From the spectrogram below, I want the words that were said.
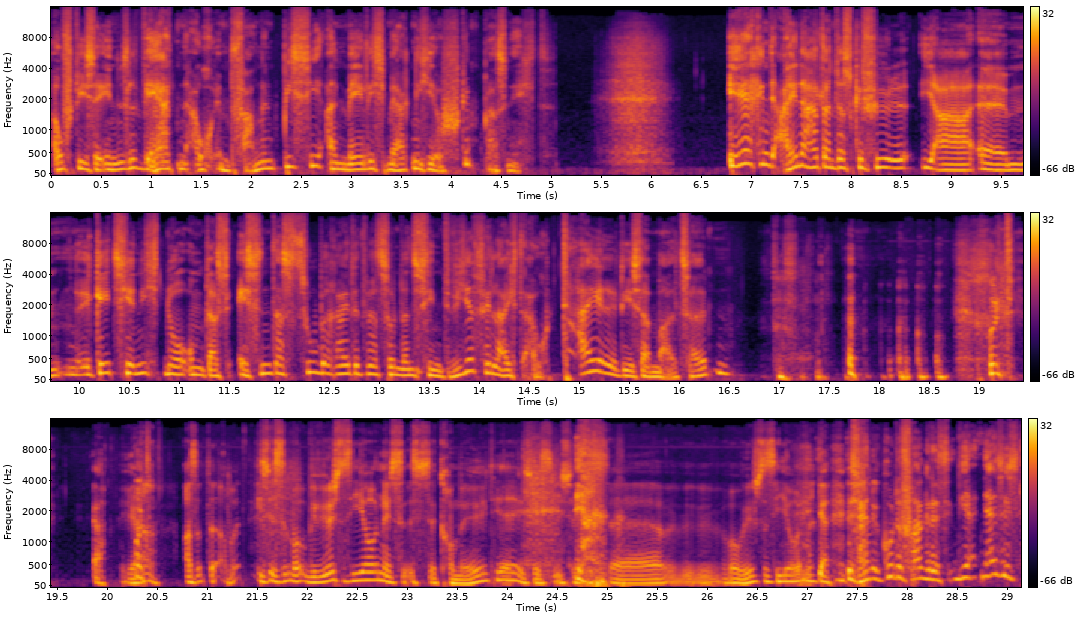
auf diese Insel, werden auch empfangen, bis sie allmählich merken, hier stimmt was nicht. Irgendeiner hat dann das Gefühl, ja, ähm, geht es hier nicht nur um das Essen, das zubereitet wird, sondern sind wir vielleicht auch Teil dieser Mahlzeiten? Und ja, ja. Und, also, ist es, wie würdest du es einordnen? Ist, ist es eine Komödie? Ist es, ist es, ja. äh, wo würdest du es einordnen? Ja, das ist eine gute Frage. Das, ja, es, ist,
